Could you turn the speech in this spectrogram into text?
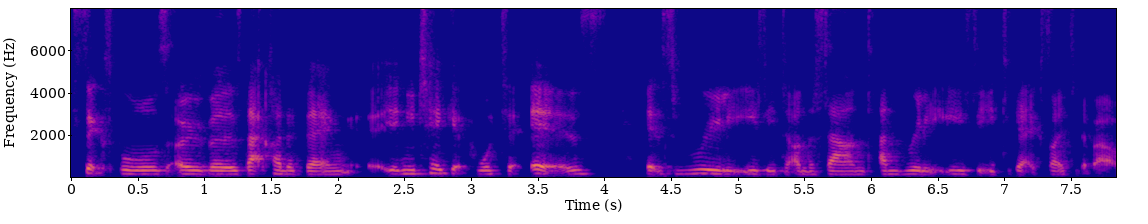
six balls overs that kind of thing and you take it for what it is it's really easy to understand and really easy to get excited about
